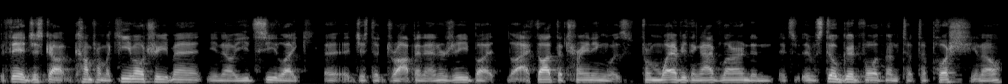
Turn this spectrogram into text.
if they had just got come from a chemo treatment, you know, you'd see like a, just a drop in energy. But I thought the training was from everything I've learned, and it's it was still good for them to to push, you know.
